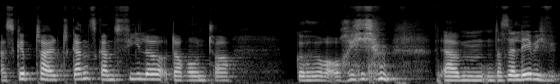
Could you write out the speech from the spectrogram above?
Es gibt halt ganz, ganz viele, darunter gehöre auch ich. ähm, das erlebe ich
